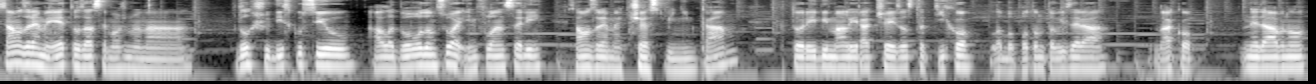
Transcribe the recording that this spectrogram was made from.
samozrejme je to zase možno na dlhšiu diskusiu, ale dôvodom sú aj influencery, samozrejme čest výnimkám, ktorí by mali radšej zostať ticho, lebo potom to vyzerá ako nedávno,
